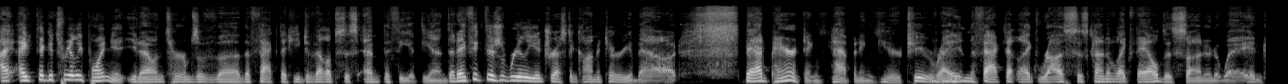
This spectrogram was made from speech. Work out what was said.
I, I think it's really poignant, you know, in terms of the the fact that he develops this empathy at the end. And I think there's a really interesting commentary about bad parenting happening here too, right? Mhm. And the fact that like Russ has kind of like failed his son in a way, and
